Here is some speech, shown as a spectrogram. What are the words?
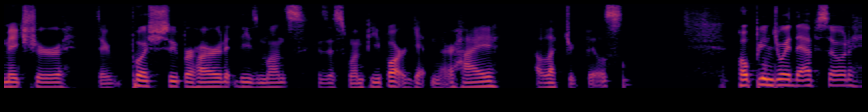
Make sure to push super hard these months because this is when people are getting their high electric bills. Hope you enjoyed the episode.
